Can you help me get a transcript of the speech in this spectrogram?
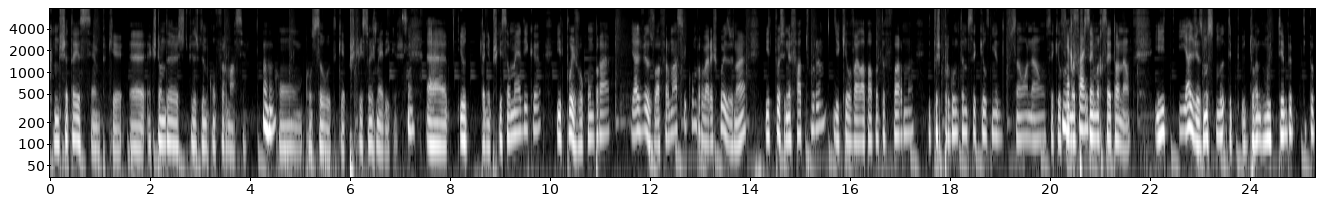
que me chateia sempre, que é eh, a questão das despesas, por exemplo, com farmácia, Uhum, com, com saúde, que é prescrições médicas. sim. Ah, eu tenho a prescrição médica e depois vou comprar, e às vezes vou à farmácia e compro várias coisas, não é? E depois tenho a fatura e aquilo vai lá para a plataforma e depois pergunta-me se aquilo tinha dedução ou não, se aquilo foi uma, receita. sem uma receita ou não. E, e às vezes, tipo, durante muito tempo, tipo,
